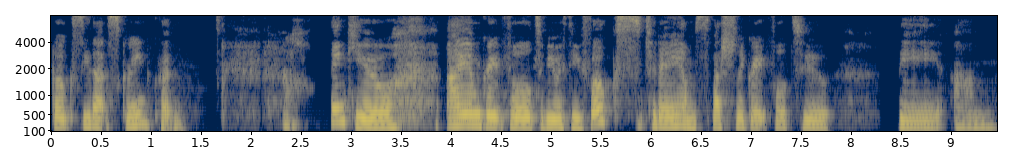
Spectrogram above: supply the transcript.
folks, see that screen? Good. Thank you. I am grateful to be with you folks today. I'm especially grateful to be um,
